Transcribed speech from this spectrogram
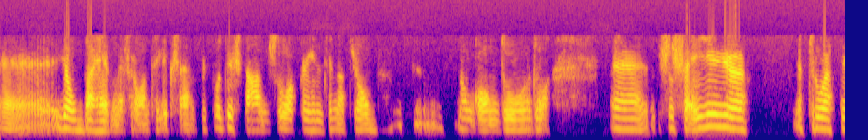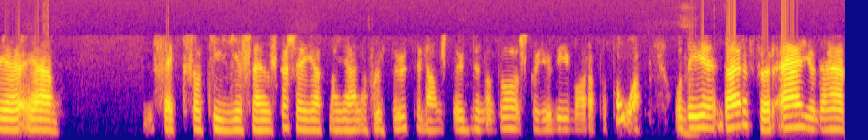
eh, jobba hemifrån till exempel på distans och åka in till något jobb någon gång då och då. Eh, så säger ju, jag tror att det är sex av tio svenskar säger att man gärna flyttar ut till landsbygden och då ska ju vi vara på tå. Och det, därför är ju det här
